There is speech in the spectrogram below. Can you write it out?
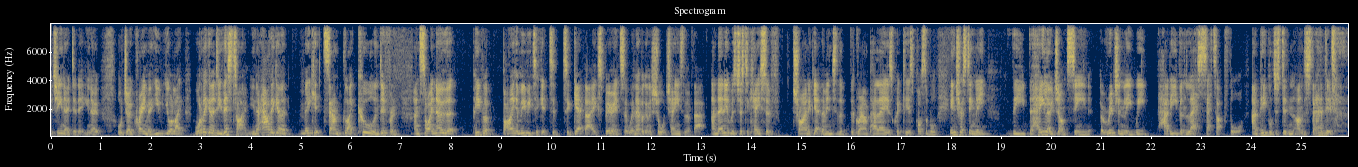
Giacchino did it, you know, or Joe Kraemer. You, you're like, what are they going to do this time? You know, how are they going to make it sound like cool and different? And so I know that people are buying a movie ticket to, to get that experience, so we're never going to shortchange them of that. And then it was just a case of trying to get them into the, the Grand Palais as quickly as possible. Interestingly, the the halo jump scene originally we had even less set up for and people just didn't understand it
